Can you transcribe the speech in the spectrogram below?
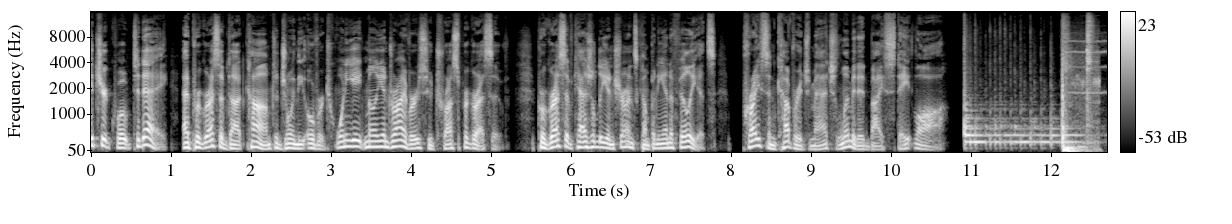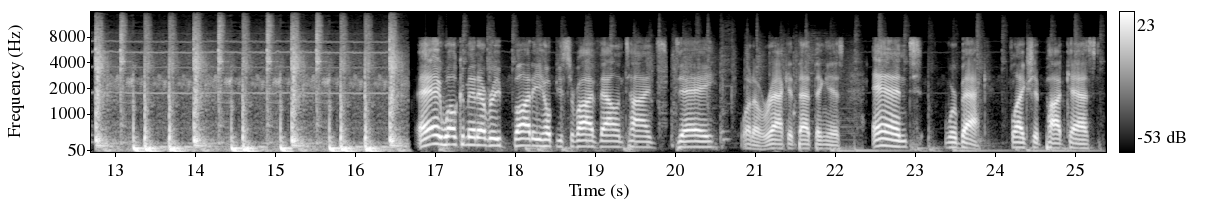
Get your quote today at progressive.com to join the over 28 million drivers who trust Progressive. Progressive Casualty Insurance Company and Affiliates. Price and coverage match limited by state law. Hey, welcome in, everybody. Hope you survived Valentine's Day. What a racket that thing is. And we're back. Flagship podcast.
